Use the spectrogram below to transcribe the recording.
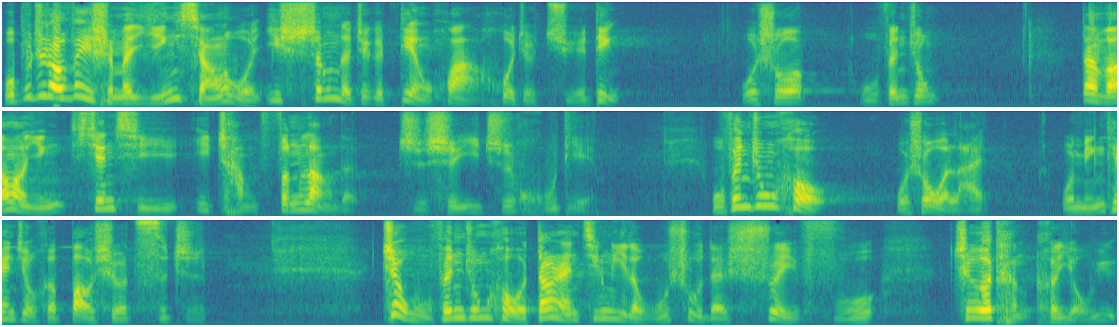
我不知道为什么影响了我一生的这个电话或者决定。我说五分钟，但往往引掀起一场风浪的，只是一只蝴蝶。五分钟后。我说我来，我明天就和报社辞职。这五分钟后，我当然经历了无数的说服、折腾和犹豫。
